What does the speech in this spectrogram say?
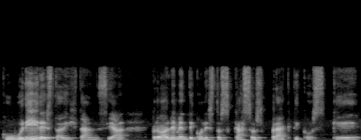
cubrir esta distancia, probablemente con estos casos prácticos que,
